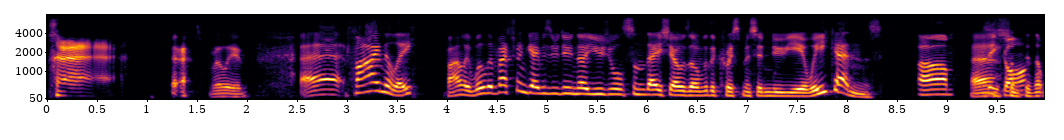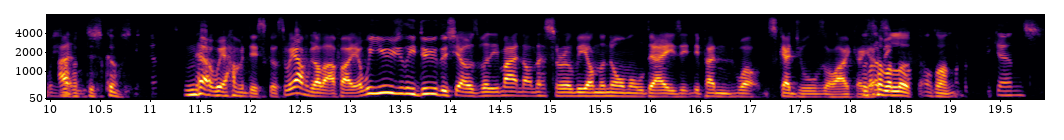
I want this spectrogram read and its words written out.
That's brilliant. Uh, finally, finally, will the veteran gamers be doing their usual Sunday shows over the Christmas and New Year weekends? Um, Uh, they gone. something that we haven't discussed. No, we haven't discussed. We haven't got that far yet. We usually do the shows, but it might not necessarily be on the normal days. It depends what schedules are like. I Let's guess. have a look. Hold on. weekends.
